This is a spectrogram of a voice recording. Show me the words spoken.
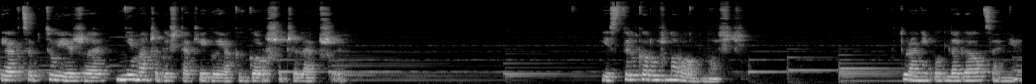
i akceptuję, że nie ma czegoś takiego jak gorszy czy lepszy. Jest tylko różnorodność, która nie podlega ocenie.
